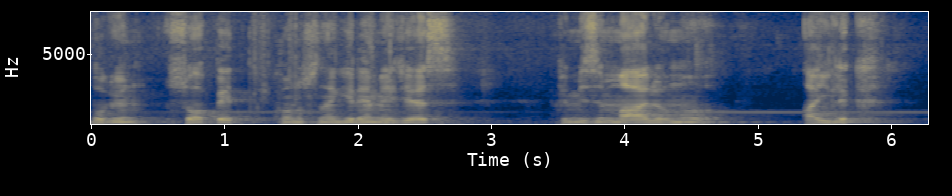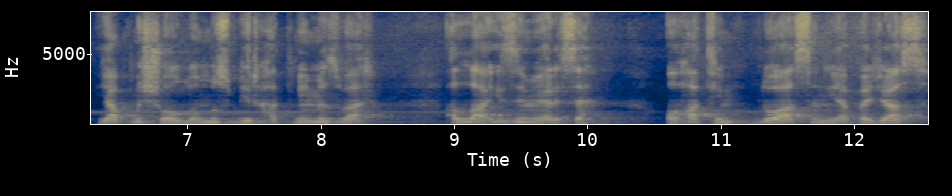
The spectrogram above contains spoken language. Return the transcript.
Bugün sohbet konusuna giremeyeceğiz. Hepimizin malumu aylık yapmış olduğumuz bir hatmimiz var. Allah izin verirse o hatim duasını yapacağız.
